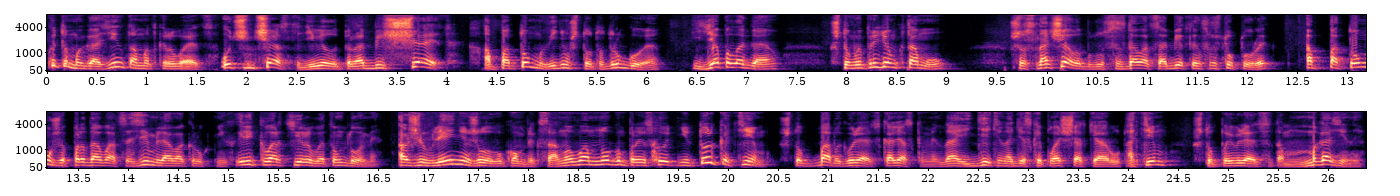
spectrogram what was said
Какой-то магазин там открывается. Очень часто девелопер обещает, а потом мы видим что-то другое. Я полагаю, что мы придем к тому, что сначала будут создаваться объекты инфраструктуры, а потом уже продаваться земля вокруг них или квартиры в этом доме. Оживление жилого комплекса, оно во многом происходит не только тем, что бабы гуляют с колясками, да, и дети на детской площадке орут, а тем, что появляются там магазины,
